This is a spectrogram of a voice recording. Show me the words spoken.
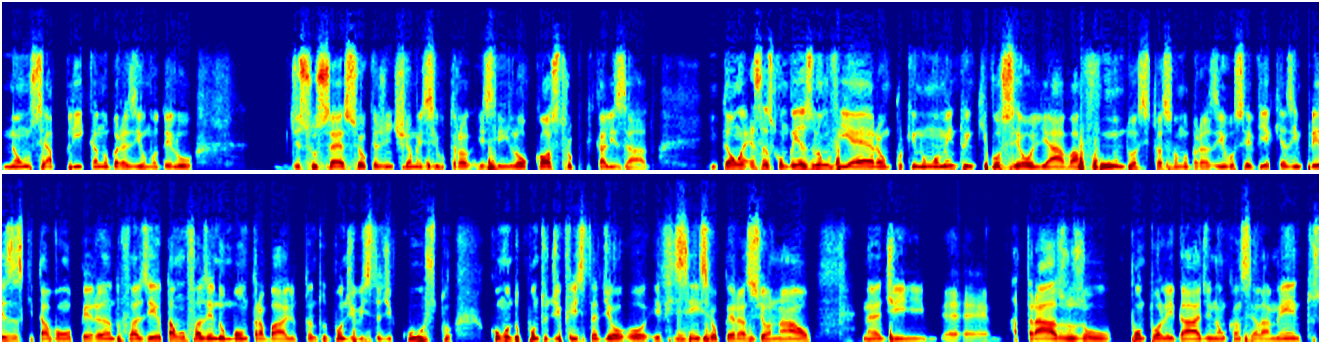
não se aplica no Brasil. O modelo de sucesso é o que a gente chama esse, ultra, esse low cost tropicalizado. Então, essas companhias não vieram porque no momento em que você olhava a fundo a situação no Brasil, você via que as empresas que estavam operando faziam, estavam fazendo um bom trabalho, tanto do ponto de vista de custo, como do ponto de vista de eficiência operacional, né, de é, atrasos ou pontualidade, não cancelamentos,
